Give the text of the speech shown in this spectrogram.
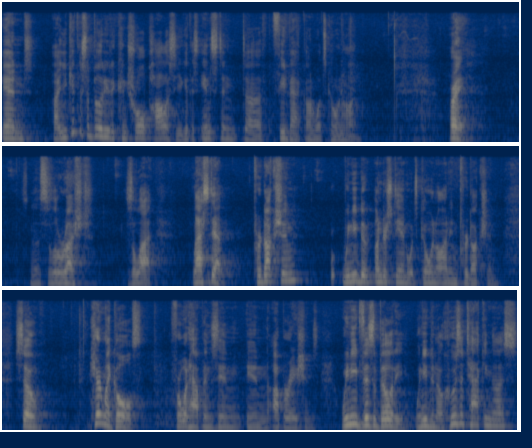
and uh, you get this ability to control policy. You get this instant uh, feedback on what's going on. All right, so this is a little rushed. There's a lot. Last step, production. We need to understand what's going on in production. So here are my goals for what happens in, in operations. We need visibility. We need to know who's attacking us,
